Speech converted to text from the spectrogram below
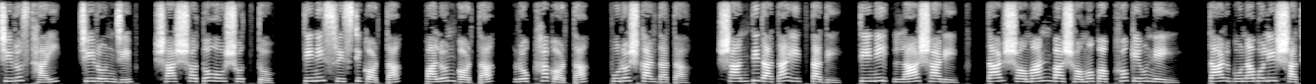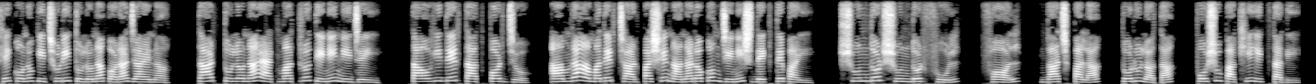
চিরস্থায়ী, চিরঞ্জীব, শাশ্বত ও সত্য, তিনি সৃষ্টিকর্তা, পালনকর্তা, রক্ষাকর্তা, পুরস্কারদাতা, শান্তিদাতা ইত্যাদি, তিনি লা শারিক, তার সমান বা সমকক্ষ কেউ নেই, তার গুণাবলীর সাথে কোনো কিছুরই তুলনা করা যায় না। তার তুলনা একমাত্র তিনি নিজেই। তাওহিদের তাৎপর্য। আমরা আমাদের চারপাশে নানা রকম জিনিস দেখতে পাই। সুন্দর সুন্দর ফুল, ফল, গাছপালা, তরুলতা, পশু পাখি ইত্যাদি।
